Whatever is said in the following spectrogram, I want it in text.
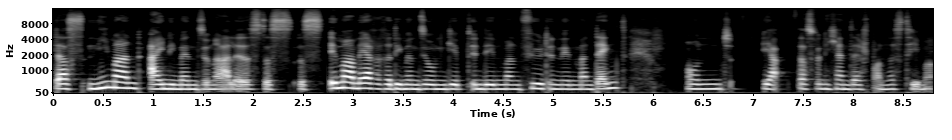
dass niemand eindimensional ist, dass es immer mehrere Dimensionen gibt, in denen man fühlt, in denen man denkt. Und ja, das finde ich ein sehr spannendes Thema.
